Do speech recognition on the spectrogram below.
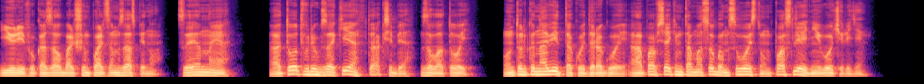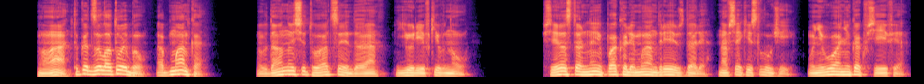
Юрьев указал большим пальцем за спину, ценные. А тот в рюкзаке так себе, золотой. Он только на вид такой дорогой, а по всяким там особым свойствам последний в очереди. А, так это золотой был, обманка. В данной ситуации, да, Юрьев кивнул. Все остальные пакали мы Андрею сдали, на всякий случай. У него они как в сейфе.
